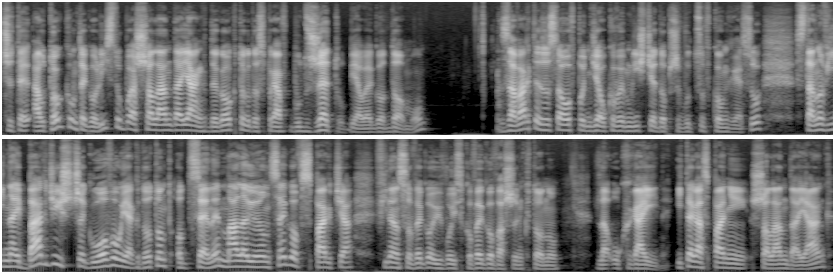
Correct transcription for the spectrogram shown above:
czy te, autorką tego listu była Shalanda Young, dyrektor do spraw budżetu Białego Domu. Zawarte zostało w poniedziałkowym liście do przywódców kongresu, stanowi najbardziej szczegółową jak dotąd ocenę malejącego wsparcia finansowego i wojskowego Waszyngtonu dla Ukrainy. I teraz pani Shalanda Young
